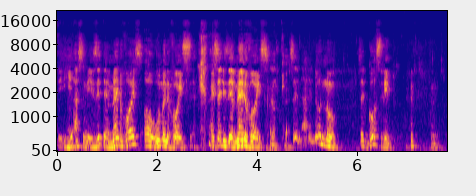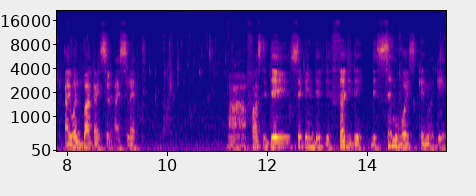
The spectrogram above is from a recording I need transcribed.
He asked me, "Is it a man voice or woman voice?" I said, "It's a man voice." Okay. I said, "I don't know." I said, "Go sleep." I went back. I sl- I slept. Uh, first day, second day, the third day, the same voice came again.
